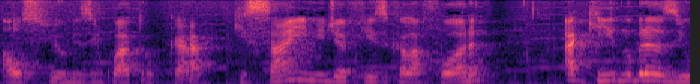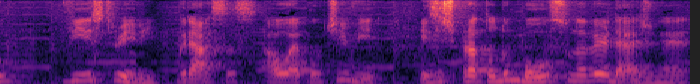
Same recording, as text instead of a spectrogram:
aos filmes em 4K que saem em mídia física lá fora, aqui no Brasil via streaming, graças ao Apple TV. Existe para todo bolso, na verdade, né?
